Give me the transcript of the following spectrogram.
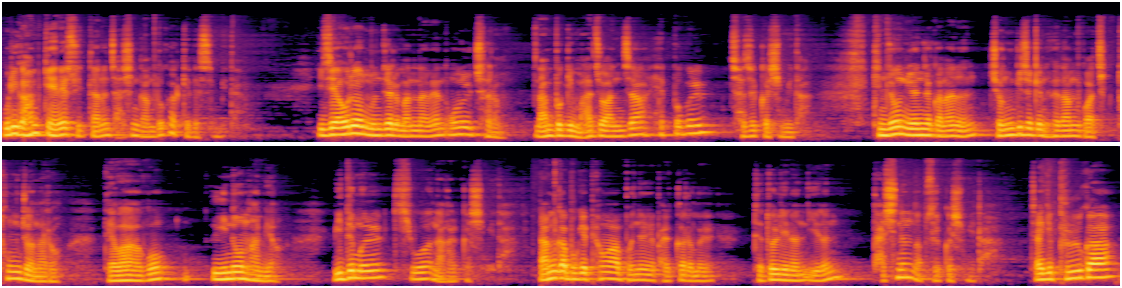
우리가 함께 해낼 수 있다는 자신감도 갖게 됐습니다. 이제 어려운 문제를 만나면 오늘처럼 남북이 마주 앉아 해법을 찾을 것입니다. 김정은 위원장과 나는 정기적인 회담과 직통전화로 대화하고 의논하며 믿음을 키워 나갈 것입니다. 남과 북의 평화와 번영의 발걸음을 되돌리는 일은 다시는 없을 것입니다. 자, 이 불과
